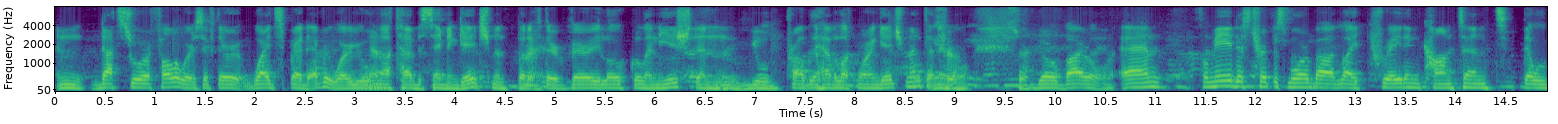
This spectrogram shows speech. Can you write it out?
And that's your followers. If they're widespread everywhere, you will Yeah. not have the same engagement. But if they're very local and niche, then you'll probably have a lot more engagement and Sure. it will go viral. And for me, this trip is more about like creating content that will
